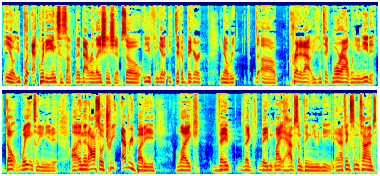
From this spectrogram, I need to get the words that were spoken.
you know, you put equity into something that relationship, so you can get you take a bigger, you know, re, uh, credit out. You can take more out when you need it. Don't wait until you need it, uh, and then also treat everybody like they like they might have something you need. And I think sometimes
